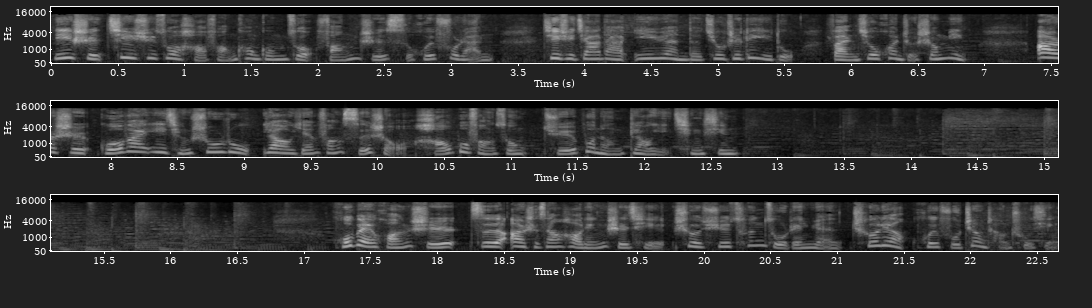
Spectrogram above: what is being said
一是继续做好防控工作，防止死灰复燃；继续加大医院的救治力度，挽救患者生命。二是国外疫情输入要严防死守，毫不放松，绝不能掉以轻心。湖北黄石自二十三号零时起，社区村组人员、车辆恢复正常出行，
